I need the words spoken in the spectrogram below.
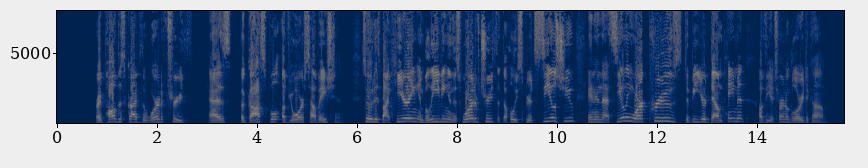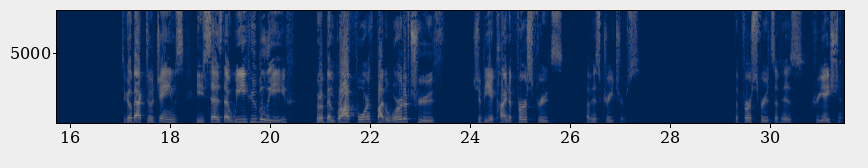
Right? Paul describes the word of truth as the gospel of your salvation. So it is by hearing and believing in this word of truth that the Holy Spirit seals you, and in that sealing work proves to be your down payment of the eternal glory to come. To go back to James, he says that we who believe, who have been brought forth by the word of truth, should be a kind of first fruits of his creatures. The first fruits of his creation.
